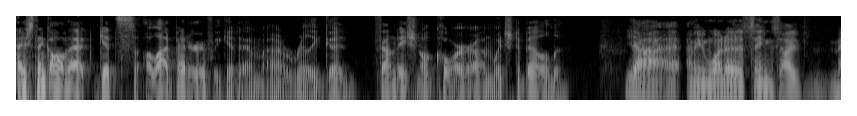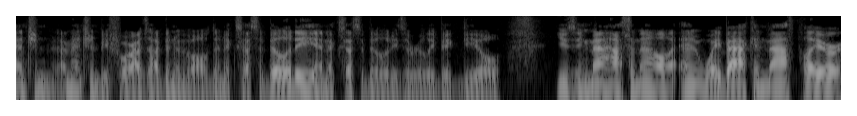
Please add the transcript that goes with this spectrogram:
I just think all that gets a lot better if we give them a really good foundational core on which to build. Yeah, I, I, mean, one of the things I've mentioned, I mentioned before, as I've been involved in accessibility, and accessibility is a really big deal using MathML. And way back in MathPlayer,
